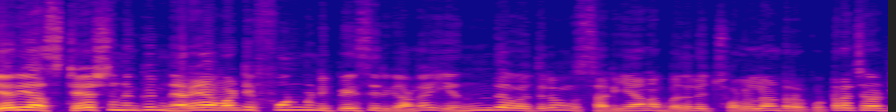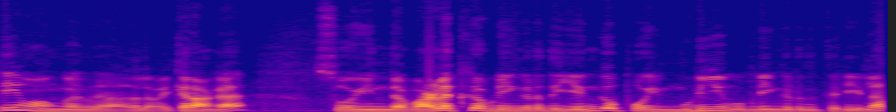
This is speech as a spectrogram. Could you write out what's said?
ஏரியா ஸ்டேஷனுக்கு நிறைய வாட்டி ஃபோன் பண்ணி பேசியிருக்காங்க. எந்த விதத்திலும் அவங்க சரியான பதிலை சொல்லலன்ற குற்றச்சாட்டையும் அவங்க அது- அதுல வைக்கிறாங்க. ஸோ இந்த வழக்கு அப்படிங்கிறது எங்க போய் முடியும் அப்படிங்கிறது தெரியல.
